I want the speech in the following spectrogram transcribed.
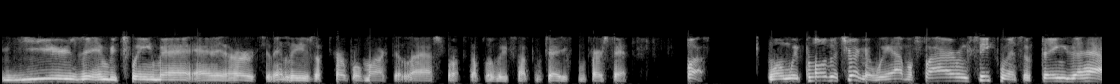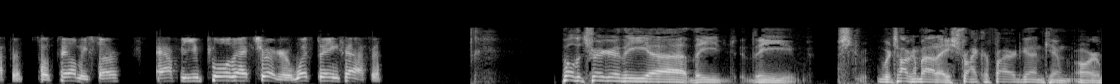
years in between, man, and it hurts and it leaves a purple mark that lasts for a couple of weeks. I can tell you from firsthand. But when we pull the trigger, we have a firing sequence of things that happen. So tell me, sir, after you pull that trigger, what things happen? Pull the trigger. The uh, the the we're talking about a striker fired gun, Kim, or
